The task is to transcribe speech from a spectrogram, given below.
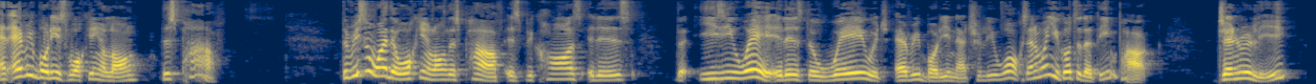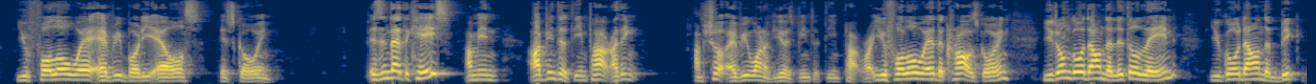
And everybody is walking along this path. The reason why they're walking along this path is because it is the easy way. It is the way which everybody naturally walks. And when you go to the theme park, generally, you follow where everybody else is going. Isn't that the case? I mean, I've been to the theme park. I think, I'm sure every one of you has been to the theme park, right? You follow where the crowd is going. You don't go down the little lane. You go down the big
